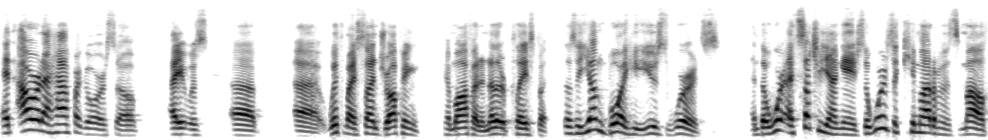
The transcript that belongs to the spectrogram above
an hour and a half ago or so, I was uh, uh, with my son dropping him off at another place, but there's a young boy who used words and the word at such a young age, the words that came out of his mouth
